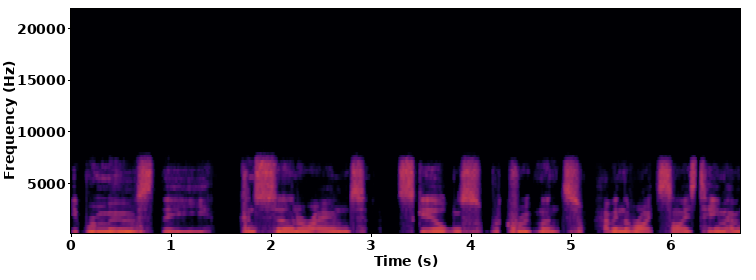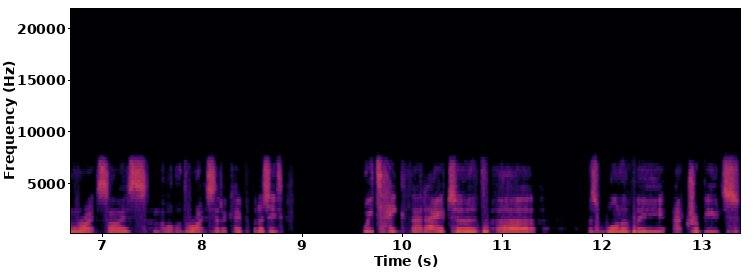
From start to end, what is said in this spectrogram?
it removes the concern around skills, recruitment, having the right size team, having the right size or the right set of capabilities. We take that out of uh, as one of the attributes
